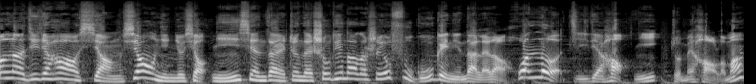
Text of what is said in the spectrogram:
欢乐集结号，想笑您就笑。您现在正在收听到的是由复古给您带来的欢乐集结号，你准备好了吗？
